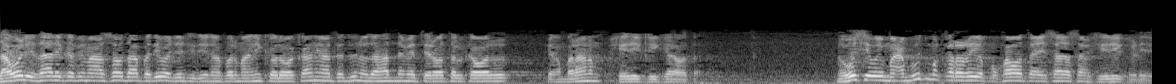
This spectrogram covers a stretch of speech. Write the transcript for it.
دا ولی ذالک بما سو دا په دی وجه چې دینه فرمانی کولو وکانه ته دونو د حد نه تیروتل کول پیغمبرانم خیری کوي کړه نو اوس وی معبود مقرره په خو ته عیسی سم خیری کړی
